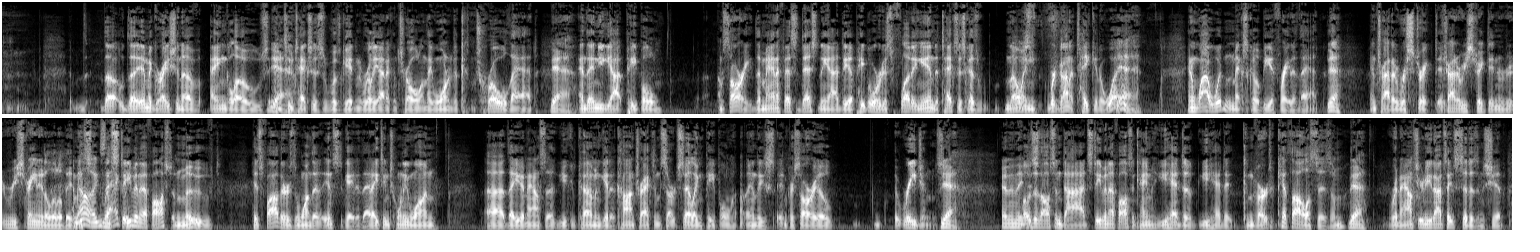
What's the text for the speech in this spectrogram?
the the immigration of Anglo's Yeah. into Texas was getting really out of control, and they wanted to control that. Yeah. and then you got people. I'm sorry, the manifest destiny idea. People were just flooding into Texas because knowing we're gonna take it away. Yeah. and why wouldn't Mexico be afraid of that Yeah. And try to restrict it? Try to restrict it and re- restrain it a little bit. I mean, no, when exactly. Stephen F. Austin moved, his father is the one that instigated that. 1821, uh, they announced that you could come and get a contract and start selling people in these impresario regions. Yeah. And then they Moses just, Austin died. Stephen F. Austin came. You had to you had to convert to Catholicism, yeah. renounce your United States citizenship,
